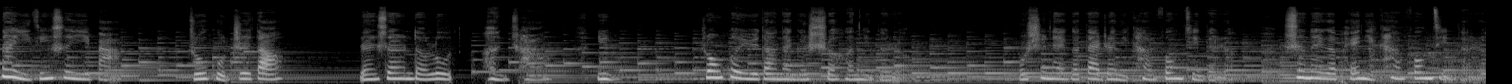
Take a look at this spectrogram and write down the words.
那已经是一把逐骨，之道人生的路很长，你终会遇到那个适合你的人。不是那个带着你看风景的人，是那个陪你看风景的人，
